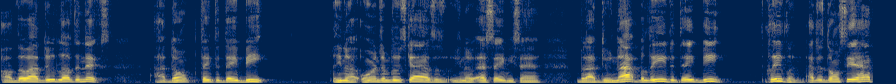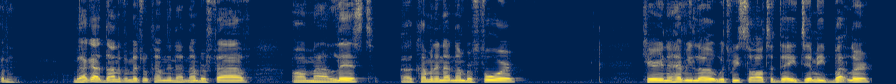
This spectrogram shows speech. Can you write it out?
Although I do love the Knicks, I don't think that they beat you know orange and blue skies is, you know SA be saying, but I do not believe that they beat Cleveland. I just don't see it happening. But I got Donovan Mitchell coming in at number five on my list. Uh, coming in at number four, carrying a heavy load, which we saw today. Jimmy Butler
